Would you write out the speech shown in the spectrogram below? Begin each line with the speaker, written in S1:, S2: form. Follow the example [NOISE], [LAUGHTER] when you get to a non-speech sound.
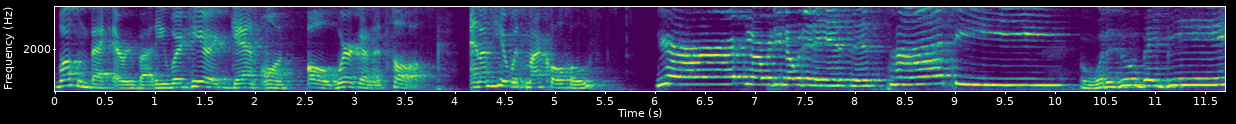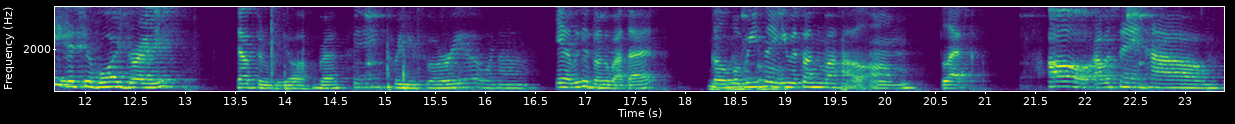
S1: Welcome back, everybody. We're here again on Oh, We're Gonna Talk. And I'm here with my co host.
S2: Yeah, you already know what it is. It's Tati.
S3: What it do, baby? It's your boy Dre.
S1: Y'all threw me off, bruh.
S2: For Euphoria or not?
S1: Yeah, we can talk about that. So, what were you saying? You were talking about how um black.
S2: Oh, I was saying how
